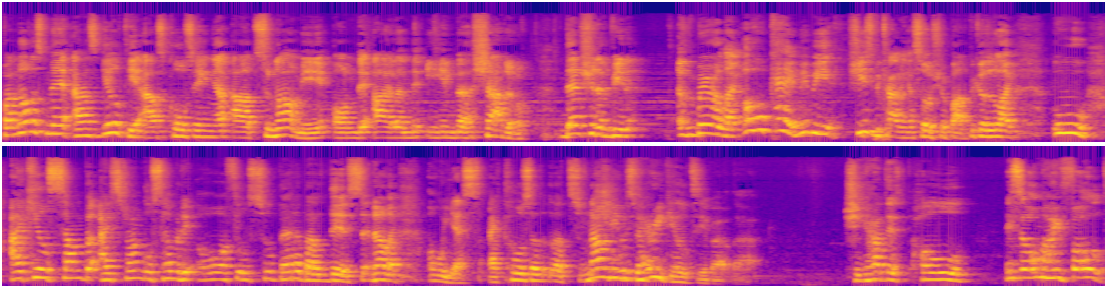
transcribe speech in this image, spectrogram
but not as as guilty as causing a, a tsunami on the island in uh, Shadow. That should have been a very like, oh, okay, maybe she's becoming a sociopath because like, ooh, I killed somebody, I strangled somebody. Oh, I feel so bad about this. And I'm like, oh yes, I caused a, a tsunami. She was very guilty about that. She had this whole, it's all my fault.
